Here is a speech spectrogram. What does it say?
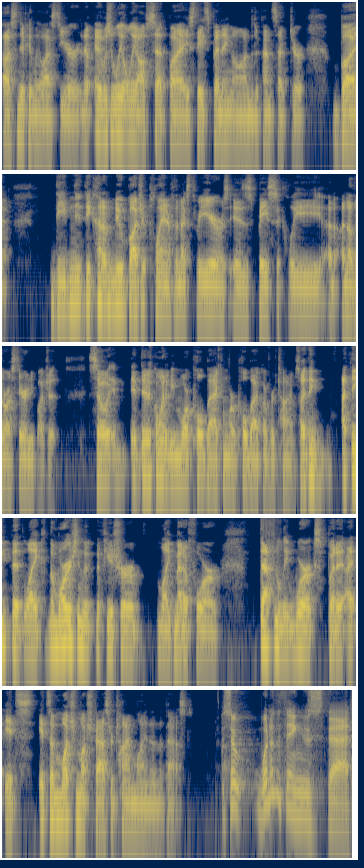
uh, significantly last year. And it was really only offset by state spending on the defense sector. But the the kind of new budget plan for the next three years is basically a, another austerity budget so it, it, there's going to be more pullback and more pullback over time. So i think i think that like the mortgaging the, the future like metaphor definitely works but it, it's it's a much much faster timeline than the past. So, one of the things that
